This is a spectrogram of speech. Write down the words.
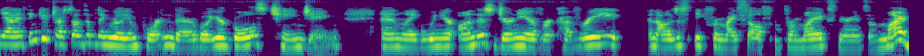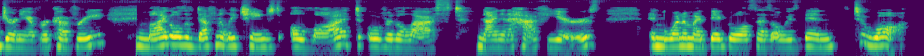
yeah, I think you touched on something really important there about your goals changing. And like when you're on this journey of recovery, and I'll just speak from myself from my experience of my journey of recovery. My goals have definitely changed a lot over the last nine and a half years. And one of my big goals has always been to walk.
